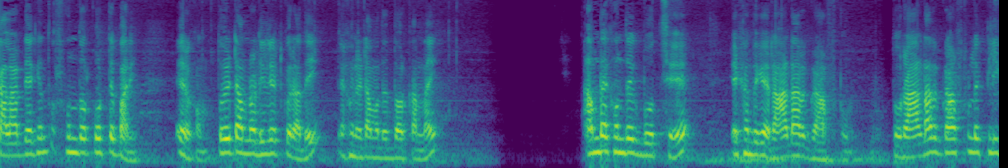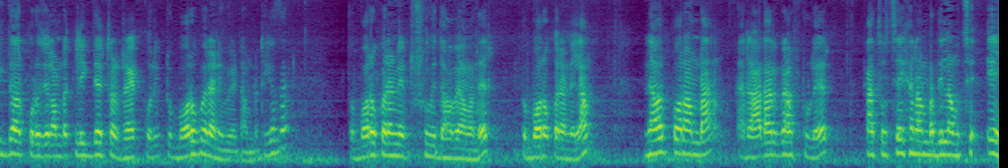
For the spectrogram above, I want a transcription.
কালার দিয়ে কিন্তু সুন্দর করতে পারি। এরকম। তো এটা আমরা ডিলিট করে দেই। এখন এটা আমাদের দরকার নাই। আমরা এখন দেখব হচ্ছে এখান থেকে রাডার গ্রাফ টুল তো রাডার গ্রাফ টুলে ক্লিক দেওয়ার পরে যদি আমরা ক্লিক দিয়ে একটা ড্র্যাগ করি, একটু বড় করে নিব এটা আমরা, ঠিক আছে? তো বড় করে নিয়ে একটু সুবিধা হবে আমাদের। তো বড় করে নিলাম। নেওয়ার পর আমরা রাডার গ্রাফ টুলের কাজ হচ্ছে এখানে আমরা দিলাম হচ্ছে এ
